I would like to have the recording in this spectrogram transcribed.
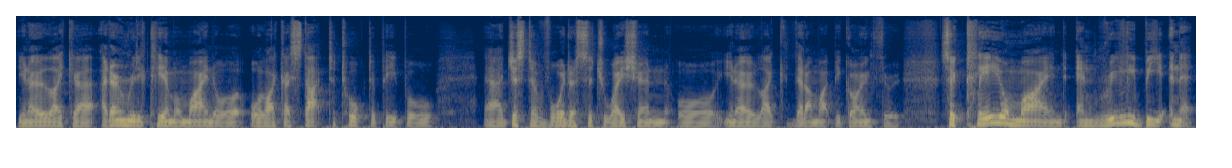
You know, like uh, I don't really clear my mind, or or like I start to talk to people uh, just to avoid a situation or you know like that I might be going through. So clear your mind and really be in it.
